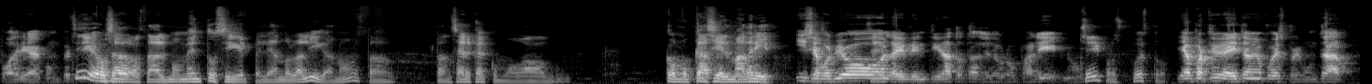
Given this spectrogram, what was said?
podría competir. Sí, o sea, hasta el momento sigue peleando la liga, ¿no? Está tan cerca como a- como casi el Madrid. y se volvió Sí. la identidad total de la Europa League, ¿no? Sí, por supuesto. Y a partir de ahí también puedes preguntar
